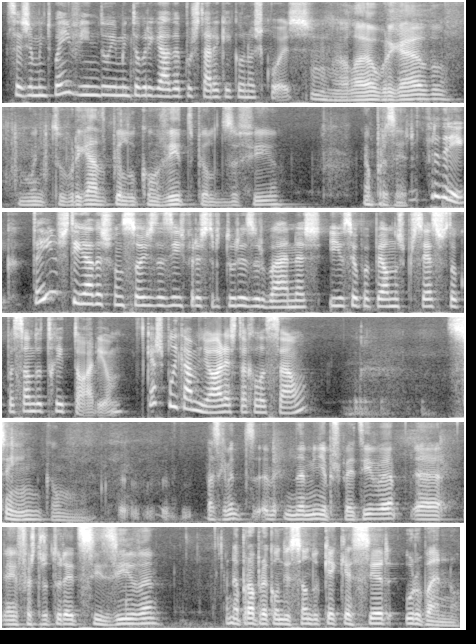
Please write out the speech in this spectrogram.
Seja muito bem-vindo e muito obrigada por estar aqui connosco hoje. Hum, olá, obrigado. Muito obrigado pelo convite, pelo desafio. É um prazer. Frederico, tem investigado as funções das infraestruturas urbanas e o seu papel nos processos de ocupação do território. Quer explicar melhor esta relação? Sim, com, basicamente, na minha perspectiva, a, a infraestrutura é decisiva na própria condição do que é que é ser urbano.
